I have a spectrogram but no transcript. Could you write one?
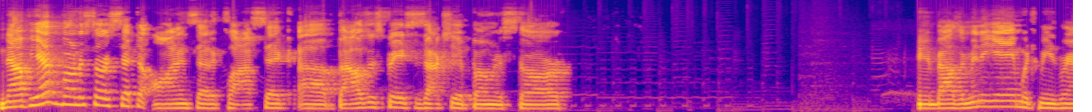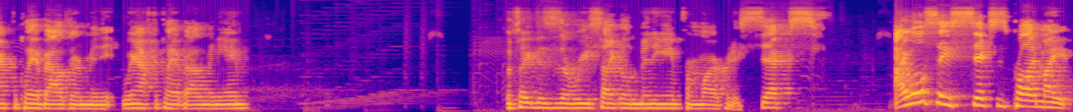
Now, if you have bonus stars set to on instead of classic, uh, Bowser Space is actually a bonus star. And Bowser minigame, which means we're gonna have to play a Bowser mini. We have to play a Bowser minigame. Looks like this is a recycled minigame from Mario Party 6. I will say 6 is probably my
